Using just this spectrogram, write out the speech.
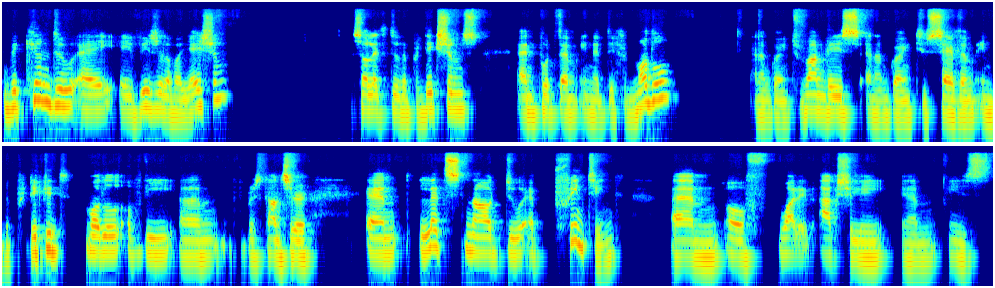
we can do a, a visual evaluation. So let's do the predictions and put them in a different model. And I'm going to run this and I'm going to save them in the predicted model of the um, breast cancer. And let's now do a printing um, of what it actually um, is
